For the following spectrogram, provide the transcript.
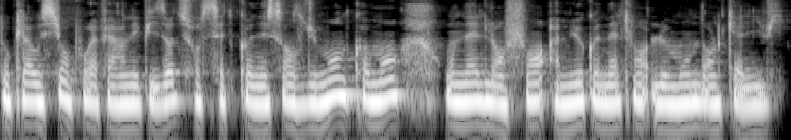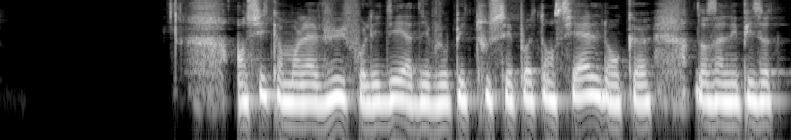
Donc là aussi, on pourrait faire un épisode sur cette connaissance du monde, comment on aide l'enfant à mieux connaître le monde dans lequel il vit. Ensuite, comme on l'a vu, il faut l'aider à développer tous ses potentiels. Donc, euh, dans un épisode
